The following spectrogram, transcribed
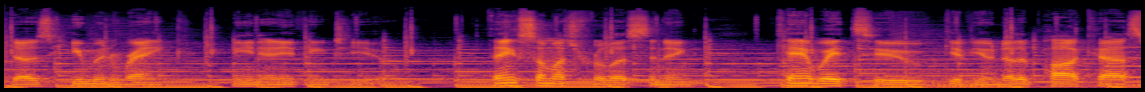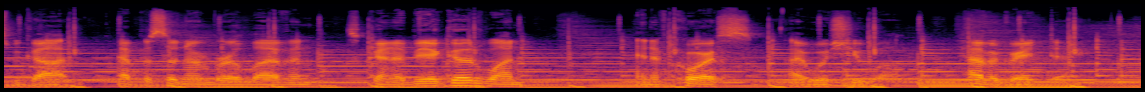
Does human rank mean anything to you? Thanks so much for listening. Can't wait to give you another podcast. We got episode number 11. It's going to be a good one. And of course, I wish you well. Have a great day.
